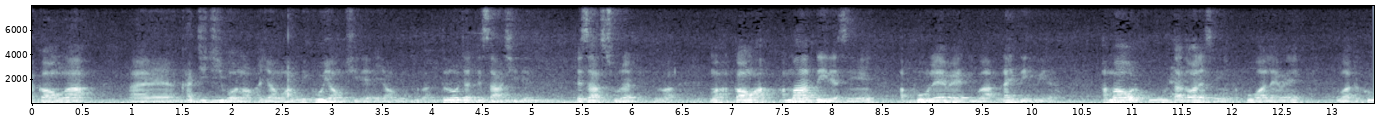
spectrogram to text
အကောင်ကအဲအခက်ကြီးကြီးပေါ့နော်အယောင်ကမိခိုးရောင်ရှိတဲ့အယောင်မျိုးသူကသူတို့ကတစ္ဆာရှိတယ်တစ္ဆာဆိုရက်သူကအကောင်ကအမသေးတယ်ဆိုရင်အဖိုလည်းပဲသူကလိုက်သေးပေးတာအမကိုတခုတတ်သွားတယ်ဆိုရင်အဖိုကလည်းပဲသူကတခု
